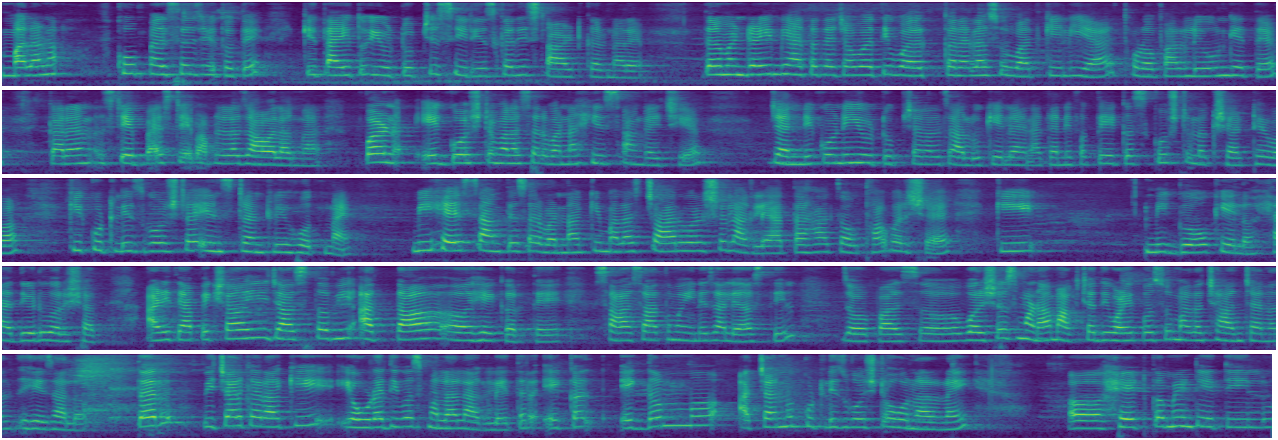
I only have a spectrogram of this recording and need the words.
मला ना खूप मेसेज येत होते की ताई तू यूट्यूबची सिरीज कधी स्टार्ट करणार आहे? तर मंडळी मी आता त्याच्यावरती वर्क करायला सुरुवात केली आहे. थोडंफार लिहून घेते. कारण स्टेप बाय स्टेप आपल्याला जावं लागणार. पण एक गोष्ट मला सर्वांना हीच सांगायची आहे. ज्यांनी कोणी यूट्यूब चॅनल चालू केलं आहे ना त्यांनी फक्त एकच गोष्ट लक्षात ठेवा की कुठलीच गोष्ट इन्स्टंटली होत नाही. मी हेच सांगते सर्वांना की मला चार वर्ष लागले आता हा चौथा वर्ष आहे की मी ग्रो केलं ह्या दीड वर्षात. आणि त्यापेक्षाही जास्त मी आत्ता हे करते. सहा सात महिने झाले असतील. जवळपास वर्षच म्हणा मागच्या दिवाळीपासून माझा छान चॅनल हे झालं. तर विचार करा की एवढे दिवस मला लागले तर एका एकदम अचानक कुठलीच गोष्ट होणार नाही. हेट कमेंट येतील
